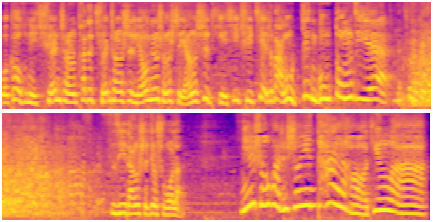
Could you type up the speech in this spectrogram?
我告诉你全称，它的全称是辽宁省沈阳市铁西区建设大路镇宫东街。司机当时就说了。您说话这声音太好听了啊！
